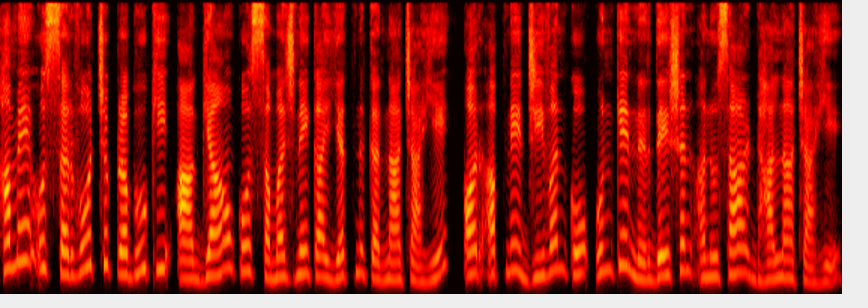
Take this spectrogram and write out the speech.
हमें उस सर्वोच्च प्रभु की आज्ञाओं को समझने का यत्न करना चाहिए और अपने जीवन को उनके निर्देशन अनुसार ढालना चाहिए।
